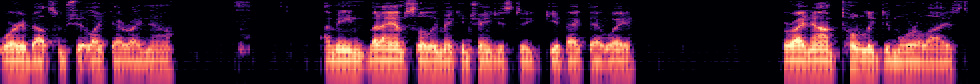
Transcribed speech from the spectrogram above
worry about some shit like that right now. I mean, but I am slowly making changes to get back that way. But right now, I'm totally demoralized.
